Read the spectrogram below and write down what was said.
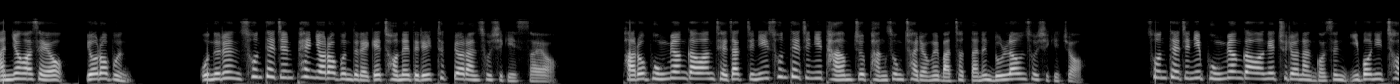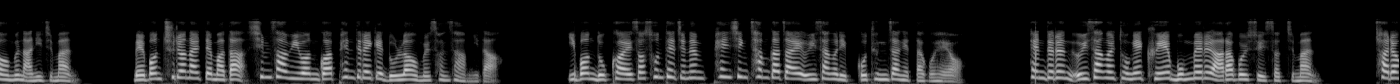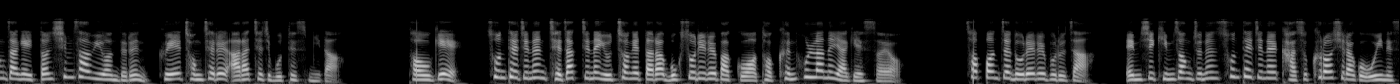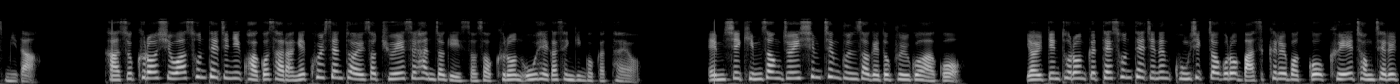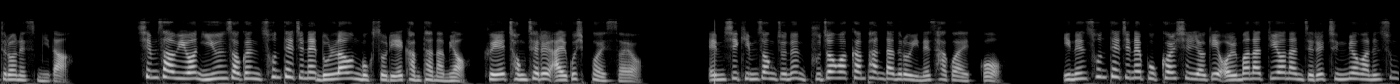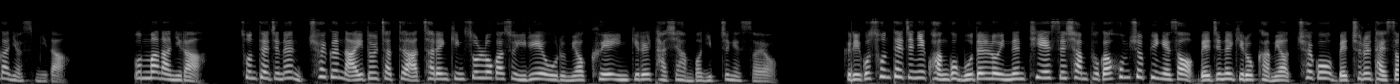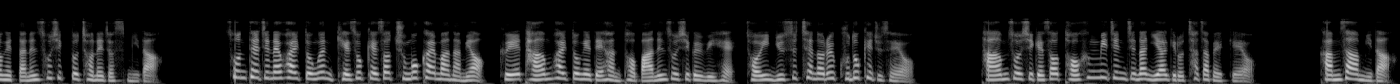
안녕하세요, 여러분. 오늘은 손태진 팬 여러분들에게 전해드릴 특별한 소식이 있어요. 바로 복면가왕 제작진이 손태진이 다음 주 방송 촬영을 마쳤다는 놀라운 소식이죠. 손태진이 복면가왕에 출연한 것은 이번이 처음은 아니지만 매번 출연할 때마다 심사위원과 팬들에게 놀라움을 선사합니다. 이번 녹화에서 손태진은 펜싱 참가자의 의상을 입고 등장했다고 해요. 팬들은 의상을 통해 그의 몸매를 알아볼 수 있었지만 촬영장에 있던 심사위원들은 그의 정체를 알아채지 못했습니다. 더욱이 손태진은 제작진의 요청에 따라 목소리를 바꾸어 더 큰 혼란을 야기했어요. 첫 번째 노래를 부르자 MC 김성주는 손태진을 가수 크러쉬라고 오인했습니다. 가수 크러쉬와 손태진이 과거 사랑의 콜센터에서 듀엣을 한 적이 있어서 그런 오해가 생긴 것 같아요. MC 김성주의 심층 분석에도 불구하고 열띤 토론 끝에 손태진은 공식적으로 마스크를 벗고 그의 정체를 드러냈습니다. 심사위원 이윤석은 손태진의 놀라운 목소리에 감탄하며 그의 정체를 알고 싶어 했어요. MC 김성주는 부정확한 판단으로 인해 사과했고 이는 손태진의 보컬 실력이 얼마나 뛰어난지를 증명하는 순간이었습니다. 뿐만 아니라 손태진은 최근 아이돌 차트 아차 랭킹 솔로 가수 1위에 오르며 그의 인기를 다시 한번 입증했어요. 그리고 손태진이 광고 모델로 있는 TS 샴푸가 홈쇼핑에서 매진을 기록하며 최고 매출을 달성했다는 소식도 전해졌습니다. 손태진의 활동은 계속해서 주목할 만하며 그의 다음 활동에 대한 더 많은 소식을 위해 저희 뉴스 채널을 구독해주세요. 다음 소식에서 더 흥미진진한 이야기로 찾아뵐게요. 감사합니다.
